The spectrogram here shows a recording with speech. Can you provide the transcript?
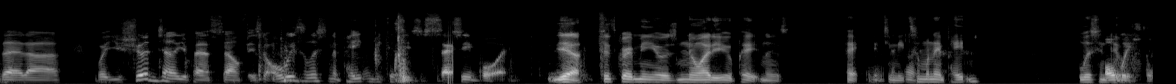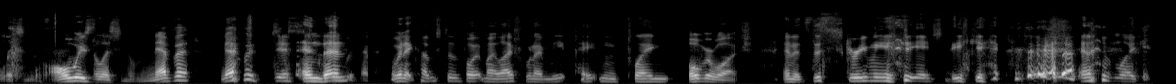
that uh, what you should tell your past self is to always listen to Peyton because he's a sexy boy. yeah, fifth grade me who has no idea who Peyton is. Hey, if you meet someone named Peyton, listen Always to listen to him. Always listen to him. Never, never just. And then- When it comes to the point in my life when I meet Peyton playing Overwatch, and it's this screaming ADHD kid, and I'm like,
